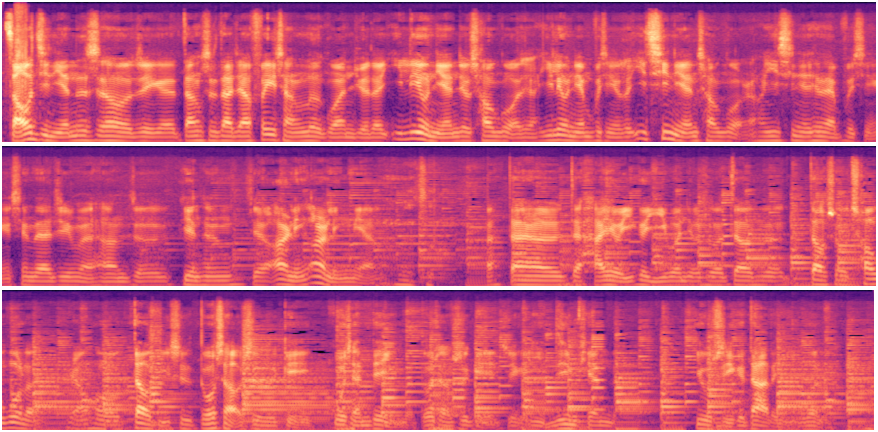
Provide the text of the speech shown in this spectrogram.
早几年的时候，这个当时大家非常乐观，觉得一六年就超过，一六年不行，说一七年超过，然后一七年现在不行，现在基本上就变成就二零二零年了。啊，当然还有一个疑问，就是说到到时候超过了，然后到底是多少是给国产电影的，多少是给这个引进片的，又是一个大的疑问了。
